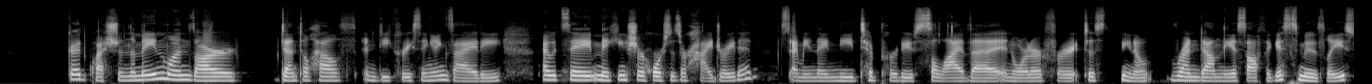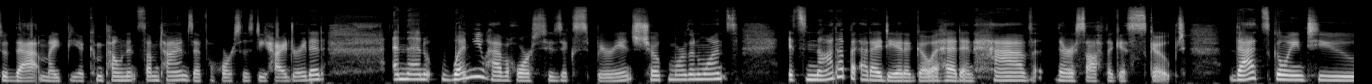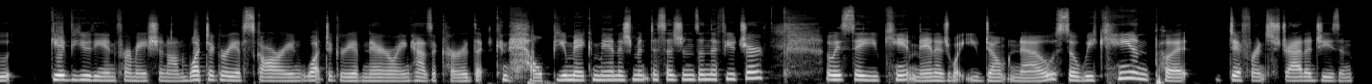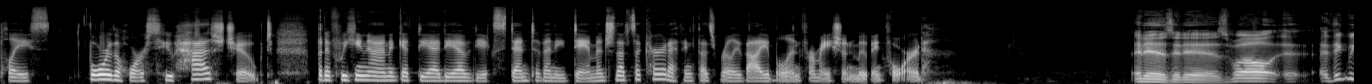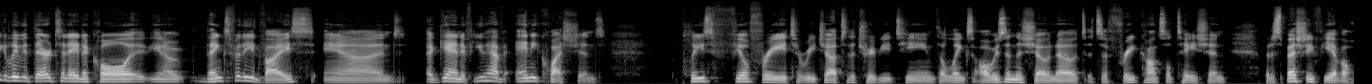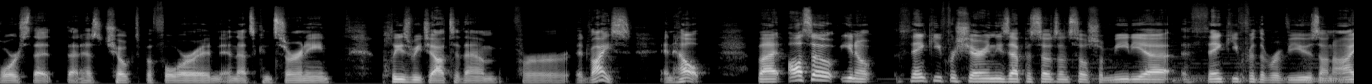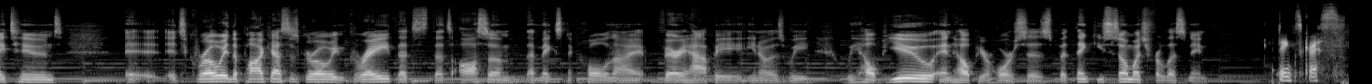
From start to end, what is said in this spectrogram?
Good question. The main ones are dental health and decreasing anxiety. I would say making sure horses are hydrated. I mean, they need to produce saliva in order for it to, you know, run down the esophagus smoothly. So that might be a component sometimes if a horse is dehydrated. And then when you have a horse who's experienced choke more than once, it's not a bad idea to go ahead and have their esophagus scoped. That's going to give you the information on what degree of scarring, what degree of narrowing has occurred that can help you make management decisions in the future. I always say you can't manage what you don't know. So we can put different strategies in place for the horse who has choked. But if we can kind of get the idea of the extent of any damage that's occurred, I think that's really valuable information moving forward. It is. It is. Well, I think we can leave it there today, Nicole. You know, thanks for the advice. And again, if you have any questions, please feel free to reach out to the tribute team. The link's always in the show notes. It's a free consultation, but especially if you have a horse that that has choked before and, and that's concerning, please reach out to them for advice and help. But also, you know, Thank you for sharing these episodes on social media. Thank you for the reviews on iTunes. It's growing. The podcast is growing great. That's that's awesome. That makes Nicole and I very happy. You know, as we we help you and help your horses. But thank you so much for listening. Thanks, Chris.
